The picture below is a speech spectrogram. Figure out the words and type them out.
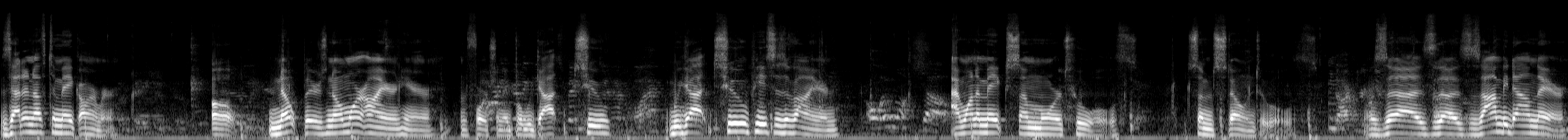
Is that enough to make armor? Oh. Nope, there's no more iron here, unfortunately. But we got two. We got two pieces of iron. I want to make some more tools, some stone tools. Is the, zombie down there?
